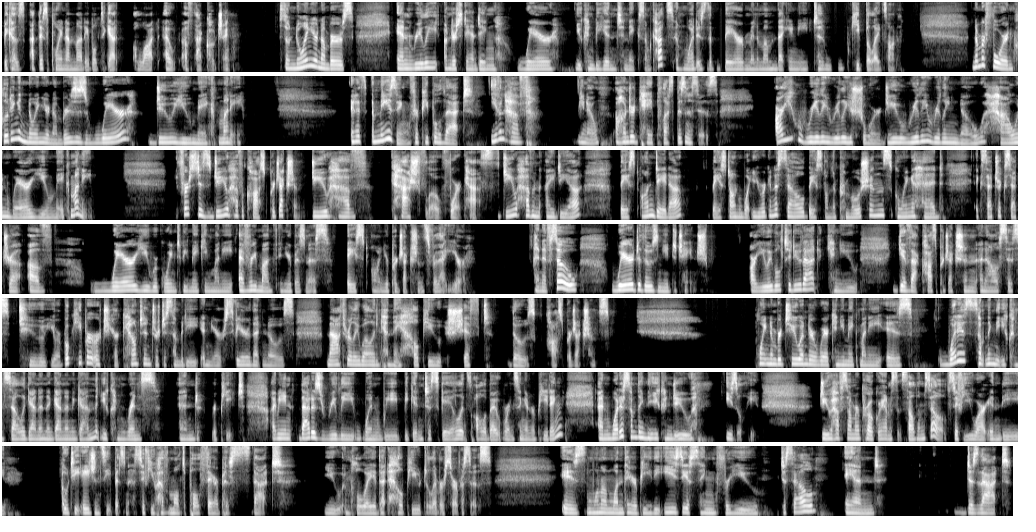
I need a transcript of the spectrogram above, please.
Because at this point, I'm not able to get a lot out of that coaching. So knowing your numbers and really understanding where you can begin to make some cuts and what is the bare minimum that you need to keep the lights on. Number four, including in knowing your numbers, is where do you make money? And it's amazing for people that even have, you know, 100K plus businesses. Are you really, really sure? Do you really, really know how and where you make money? First is, do you have a cost projection? Do you have cash flow forecasts? Do you have an idea based on data, based on what you were going to sell, based on the promotions going ahead, et cetera, et cetera, of where you were going to be making money every month in your business based on your projections for that year? And if so, where do those need to change? Are you able to do that? Can you give that cost projection analysis to your bookkeeper or to your accountant or to somebody in your sphere that knows math really well? And can they help you shift those cost projections? Point number two under where can you make money is what is something that you can sell again and again and again that you can rinse and repeat. I mean, that is really when we begin to scale, it's all about rinsing and repeating. And what is something that you can do easily? Do you have summer programs that sell themselves? If you are in the OT agency business, if you have multiple therapists that you employ that help you deliver services, is one on one therapy the easiest thing for you to sell? And does that,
